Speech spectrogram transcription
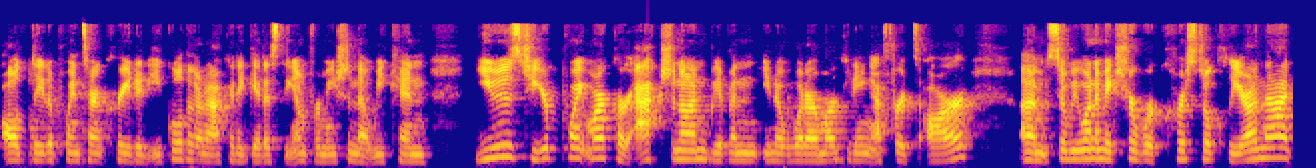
all data points aren't created equal. They're not going to get us the information that we can use to your point, Mark, or action on, given you know what our marketing efforts are. Um, so we want to make sure we're crystal clear on that.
